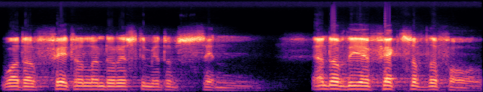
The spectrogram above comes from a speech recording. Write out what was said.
What a fatal underestimate of sin and of the effects of the fall.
